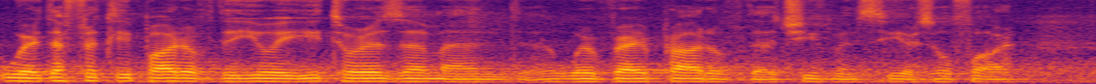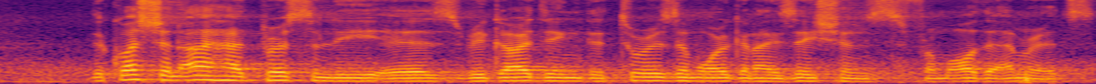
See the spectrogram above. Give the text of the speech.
we're definitely part of the UAE tourism, and uh, we're very proud of the achievements here so far. The question I had personally is regarding the tourism organizations from all the Emirates.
